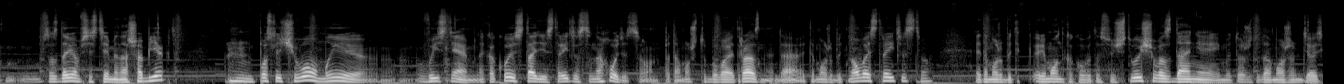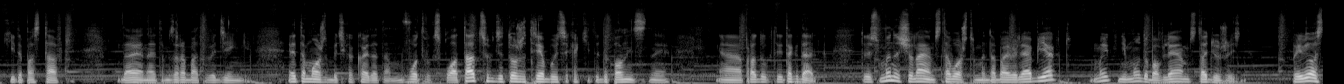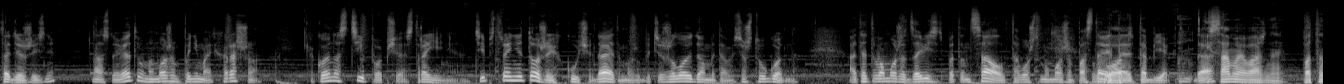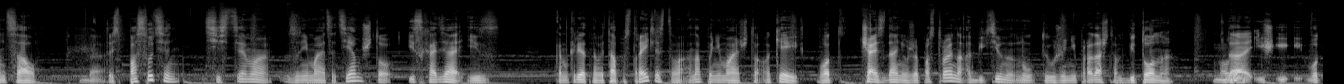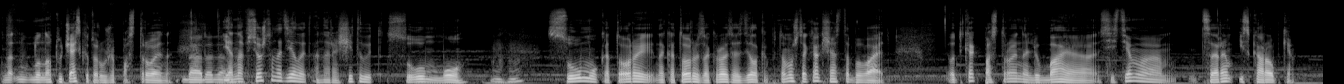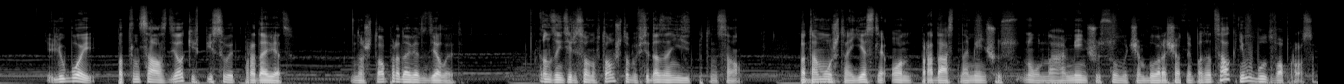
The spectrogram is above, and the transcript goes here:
создаем в системе наш объект, после чего мы выясняем, на какой стадии строительства находится он, потому что бывает разное, да, это может быть новое строительство, это может быть ремонт какого-то существующего здания, и мы тоже туда можем делать какие-то поставки, да, и на этом зарабатывать деньги. Это может быть какой-то там ввод в эксплуатацию, где тоже требуются какие-то дополнительные э, продукты и так далее. То есть мы начинаем с того, что мы добавили объект, мы к нему добавляем стадию жизни. Появилась стадия жизни, на основе этого мы можем понимать, хорошо, какой у нас тип вообще строения? Тип строения тоже их куча, да, это может быть и жилой дом, и там все что угодно. От этого может зависеть потенциал того, что мы можем поставить вот. на этот объект. Да? И самое важное, потенциал. Да. То есть, по сути, система занимается тем, что, исходя из конкретного этапа строительства, она понимает, что, окей, вот часть здания уже построена, объективно, ну, ты уже не продашь там бетона, ну, да, да. И, и, и вот на, ну, на ту часть, которая уже построена. Да, да, да. И она все, что она делает, она рассчитывает сумму. Угу сумму, который, на которую закроется сделка. Потому что как часто бывает, вот как построена любая система CRM из коробки. Любой потенциал сделки вписывает продавец. Но что продавец делает? Он заинтересован в том, чтобы всегда занизить потенциал. Потому что если он продаст на меньшую, ну, на меньшую сумму, чем был расчетный потенциал, к нему будут вопросы.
